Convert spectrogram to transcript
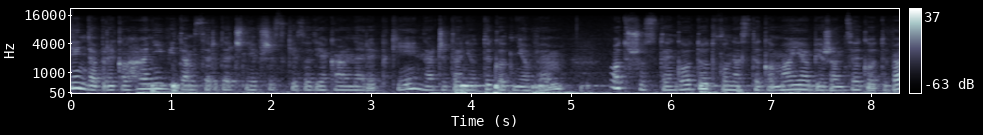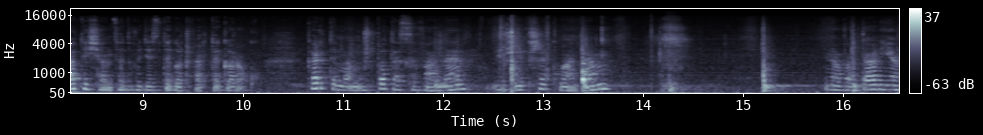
Dzień dobry kochani, witam serdecznie wszystkie zodiakalne rybki na czytaniu tygodniowym od 6 do 12 maja bieżącego 2024 roku. Karty mam już potasowane, już je przekładam. Nowa talia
